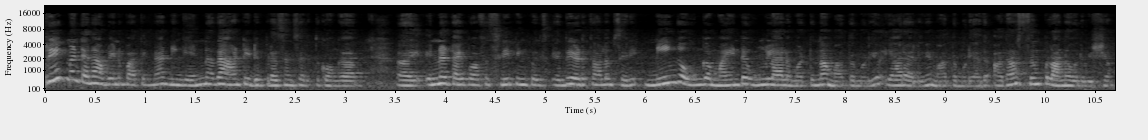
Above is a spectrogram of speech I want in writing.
treatment என்ன அப்படின்னு பார்த்தீங்கன்னா நீங்கள் என்ன தான் ஆன்டி டிப்ரெசன்ஸ் எடுத்துக்கோங்க என்ன டைப் ஆஃப் ஸ்லீப்பிங் பில்ஸ் எது எடுத்தாலும் சரி நீங்கள் உங்கள் மைண்டை உங்களால் மட்டும்தான் மாற்ற முடியும் யாராலையுமே மாற்ற முடியாது. அதான் சிம்பிளான ஒரு விஷயம்.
